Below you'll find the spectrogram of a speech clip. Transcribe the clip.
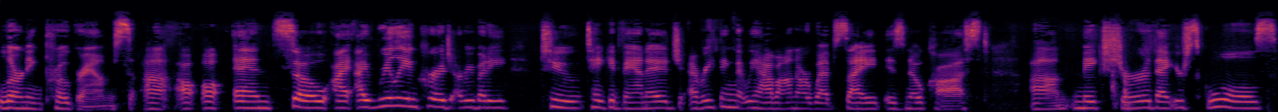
learning programs. Uh, uh, uh, and so I, I really encourage everybody to take advantage. Everything that we have on our website is no cost. Um, make sure that your schools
